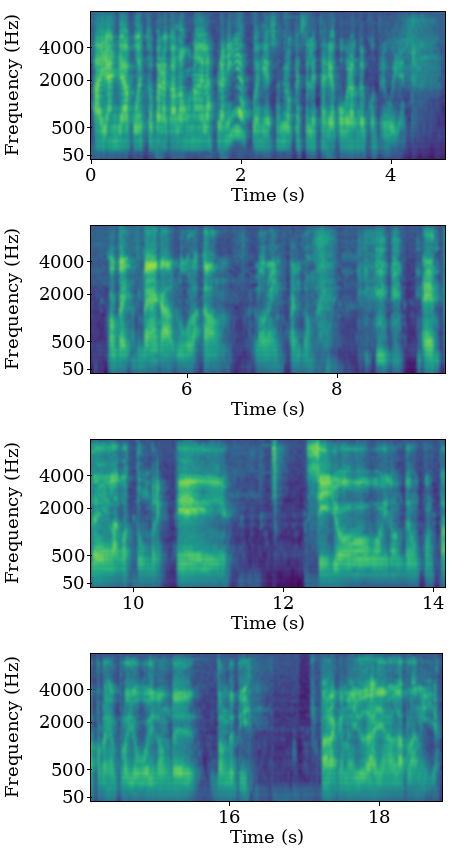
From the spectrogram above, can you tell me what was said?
hayan ya puesto para cada una de las planillas, pues eso es lo que se le estaría cobrando al contribuyente. Ok, ven acá, Lula, um, Lorraine, perdón. Este, la costumbre. Eh, si yo voy donde un contador, por ejemplo, yo voy donde, donde ti, para que me ayudes a llenar la planilla.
